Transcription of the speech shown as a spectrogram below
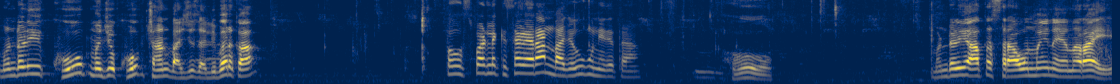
मंडळी खूप म्हणजे खूप छान भाजी झाली बरं का. पाऊस पडला की सगळ्या रानभाज्या उगून येतात. हो. मंडळी आता श्रावण महिना येणार आहे.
